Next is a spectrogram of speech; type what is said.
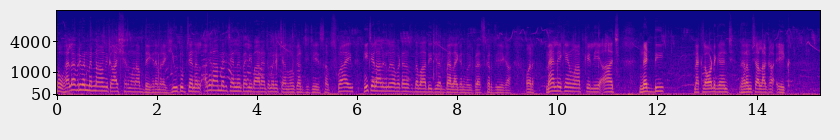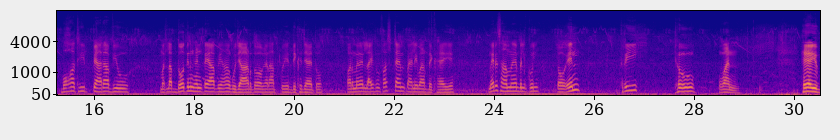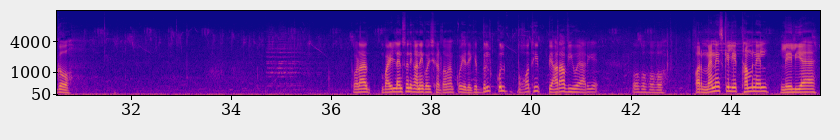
So hello everyone मेरा नाम विकास शर्मा आप देख रहे हैं मेरा यूट्यूब चैनल अगर आप मेरे चैनल में पहली बार हैं तो मेरे चैनल कर दीजिए सब्सक्राइब नीचे लाल कलर का बटन उसे दबा दीजिए और बेल आइकन को भी प्रेस कर दीजिएगा। और मैं लेके हूँ आपके लिए आज नड्डी, मैकलॉडगंज धर्मशाला का एक बहुत ही प्यारा व्यू मतलब दो तीन घंटे आप यहाँ गुजार दो, अगर आपको ये दिख जाए तो। और मैंने लाइफ में फ़र्स्ट टाइम पहली बार देखा है ये। मेरे सामने बिल्कुल तो in three two one here you go. थोड़ा वाइल्ड लेंस में दिखाने की कोशिश करता हूँ मैं आपको। ये देखिए, बिल्कुल बहुत ही प्यारा व्यू है यार ये। ओहो हो हो। और मैंने इसके लिए थंबनेल ले लिया है।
